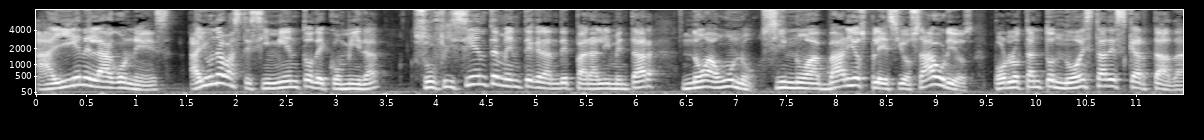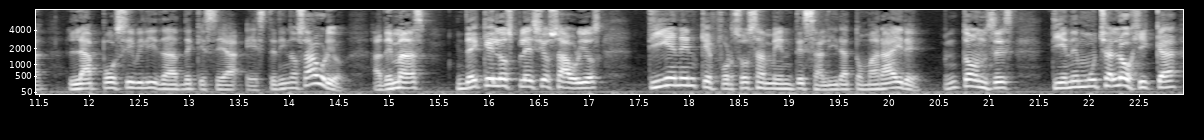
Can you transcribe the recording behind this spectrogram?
ahí en el lago Ness hay un abastecimiento de comida suficientemente grande para alimentar no a uno, sino a varios plesiosaurios. Por lo tanto, no está descartada la posibilidad de que sea este dinosaurio. Además de que los plesiosaurios tienen que forzosamente salir a tomar aire. Entonces, tiene mucha lógica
